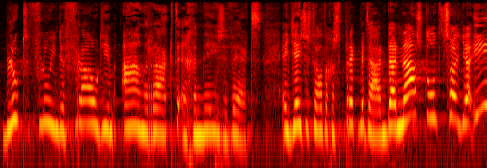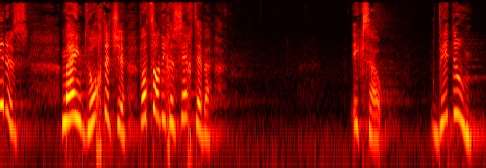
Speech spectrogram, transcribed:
bloedvloeiende vrouw die hem aanraakte en genezen werd. En Jezus had een gesprek met haar. Daarna stond Jairus, mijn dochtertje. Wat zal hij gezegd hebben? Ik zou dit doen.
